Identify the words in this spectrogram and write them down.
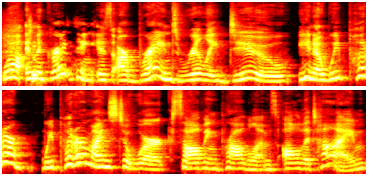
Well, and the great thing is our brains really do, you know, we put our we put our minds to work solving problems all the time.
